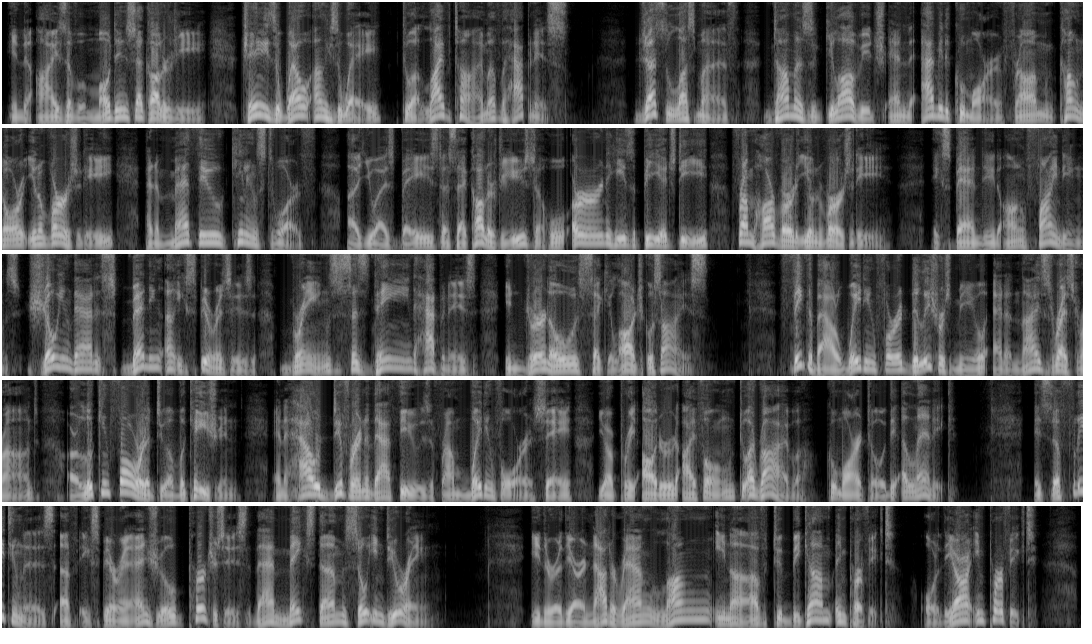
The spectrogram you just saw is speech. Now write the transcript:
In the eyes of modern psychology, Chen is well on his way to a lifetime of happiness. Just last month, Thomas Gilovich and Amit Kumar from Cornell University and Matthew Killingsworth, a US-based psychologist who earned his PhD from Harvard University, expanded on findings showing that spending on experiences brings sustained happiness in journal Psychological Science. Think about waiting for a delicious meal at a nice restaurant or looking forward to a vacation and how different that feels from waiting for, say, your pre-ordered iPhone to arrive, Kumar told The Atlantic. It's the fleetingness of experiential purchases that makes them so enduring. Either they are not around long enough to become imperfect, or they are imperfect,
